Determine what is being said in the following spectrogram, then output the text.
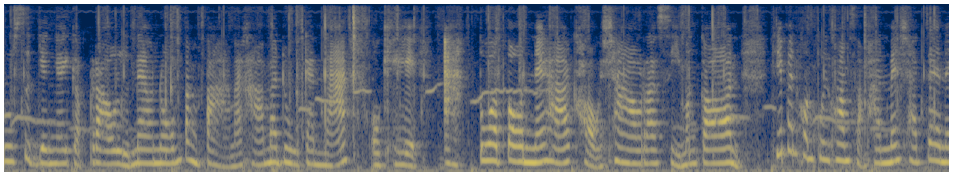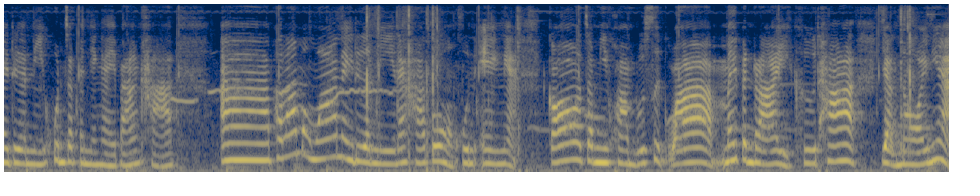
รู้สึกยังไงกับเราหรือแนวโน้มต่างๆนะคะ มาดูกันนะ โอเคอะตัวตนนะคะของชาวราศีมังกร ที่เป็นคนคุยความสัมพันธ์ไม่ชัดเจนในเดือนนี้คุณจะเป็นยังไงบ้างคะ อ่าพอล่ามองว่าในเดือนนี้นะคะ ตัวของคุณเองเนี่ยก็จะมีความรู้สึกว่าไม่เป็นไร คือถ้าอย่างน้อยเนี่ย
